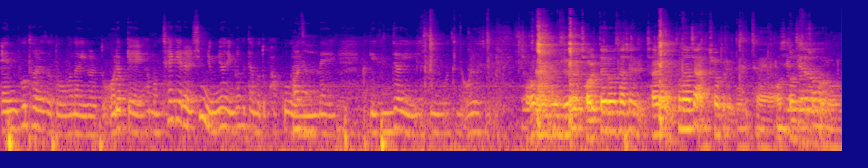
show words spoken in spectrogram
N 포털에서도 워낙 이걸 또 어렵게 한번 체계를 16년인가 그때 한번 또 바꾸고 맞아요. 그랬는데 그게 굉장히 SEO 같은 데 어려워진 것 같아요. 저런 부분들은 절대로 사실 잘 오픈하지 않죠. 그리고 네, 어떤 실제로 수준으로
